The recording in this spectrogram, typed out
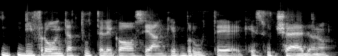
di fronte a tutte le cose anche brutte che succedono.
